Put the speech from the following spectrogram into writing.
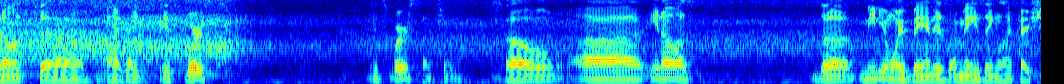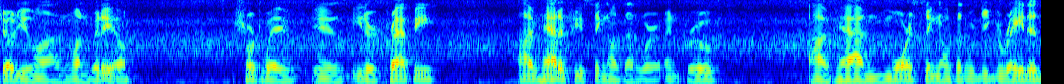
Don't, uh, I, I, it's worse. It's worse, actually. So, uh, you know, as the medium wave band is amazing, like I showed you on one video, shortwave is either crappy. I've had a few signals that were improved, I've had more signals that were degraded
